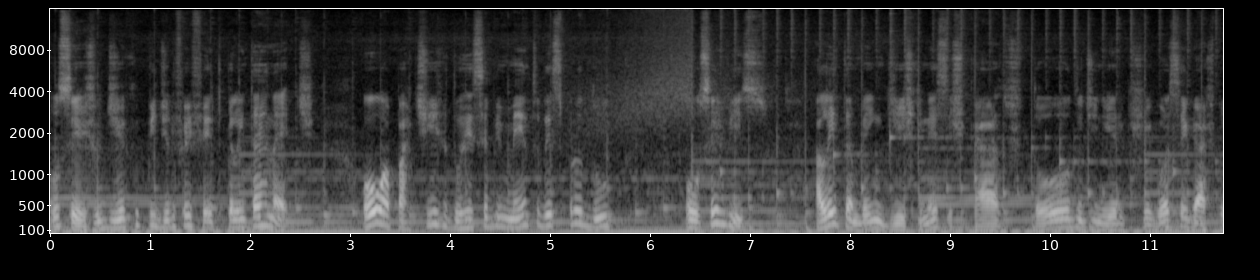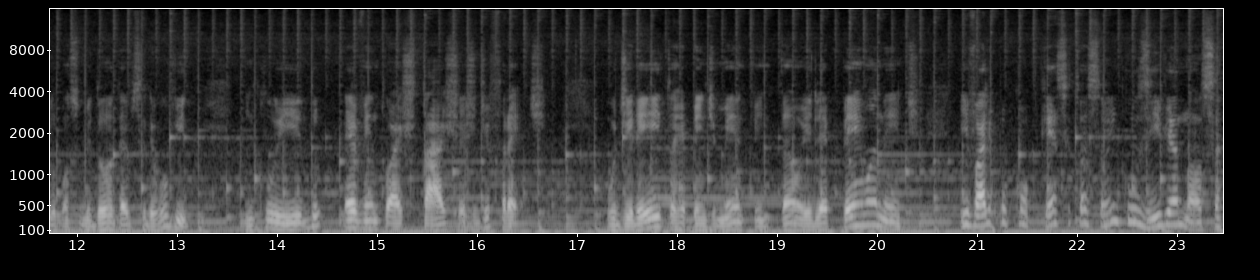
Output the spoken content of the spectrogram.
ou seja, o dia que o pedido foi feito pela internet, ou a partir do recebimento desse produto ou serviço. A lei também diz que, nesses casos, todo o dinheiro que chegou a ser gasto pelo consumidor deve ser devolvido, incluído eventuais taxas de frete. O direito a arrependimento, então, ele é permanente e vale por qualquer situação, inclusive a nossa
